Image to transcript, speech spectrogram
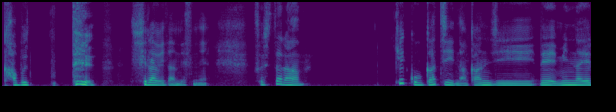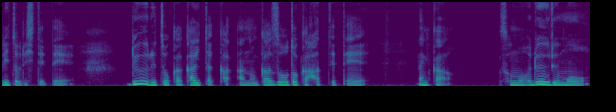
かぶって 調べたんですね。そしたら、結構ガチな感じでみんなやりとりしてて、ルールとか書いたか、あの画像とか貼ってて、なんか、そのルールも、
